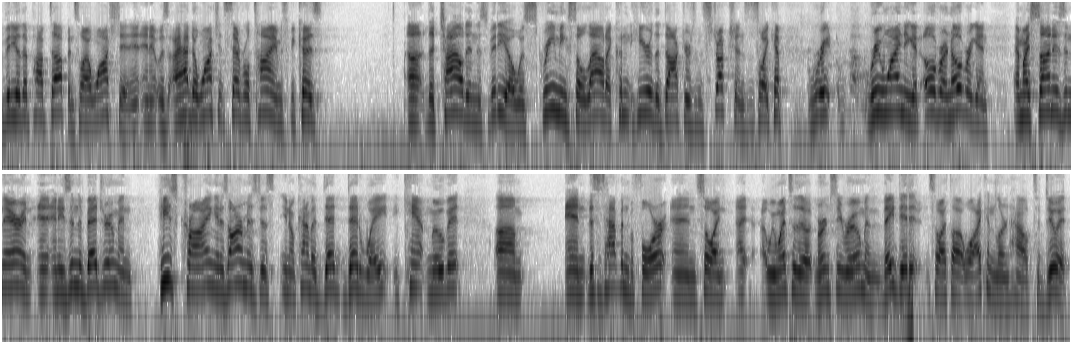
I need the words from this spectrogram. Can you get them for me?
video that popped up, and so I watched it, and, and it was I had to watch it several times because uh, the child in this video was screaming so loud I couldn't hear the doctor's instructions, and so I kept re- rewinding it over and over again. And my son is in there, and, and, and he's in the bedroom, and he's crying and his arm is just, you know, kind of a dead, dead weight. He can't move it. Um, and this has happened before. And so I, I, we went to the emergency room and they did it. So I thought, well, I can learn how to do it.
